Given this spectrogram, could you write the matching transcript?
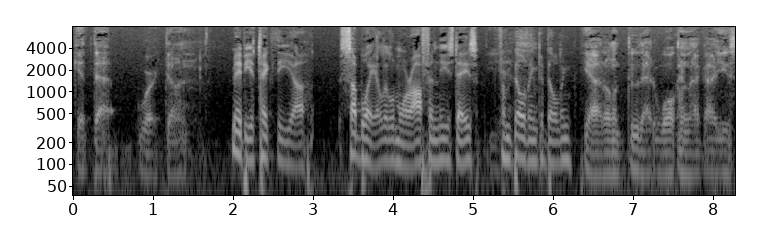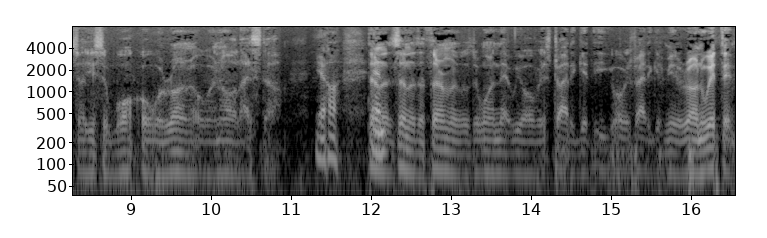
get that work done. Maybe you take the uh, subway a little more often these days from building to building. Yeah, I don't do that walking like I used to. I used to walk over, run over, and all that stuff. Yeah, Senator, and Senator Thurmond was the one that we always tried to get. He always tried to get me to run with him.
